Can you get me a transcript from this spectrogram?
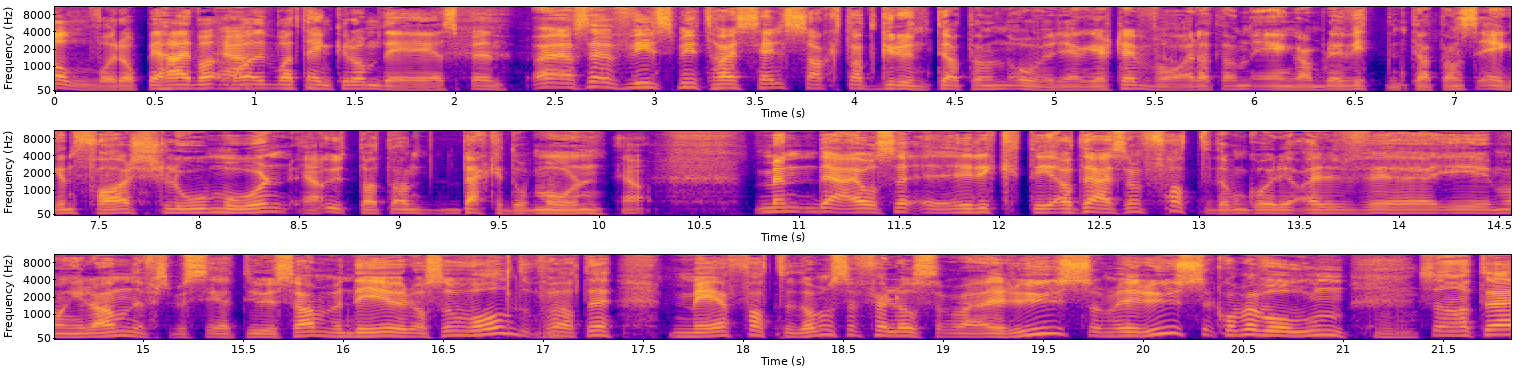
alvor oppi her. Hva, Ja. hva, hva tenker du om det, Espen? Altså, Will Smith har selv sagt at grunnen til at han overreagerte, var at han en gang ble vitne til at hans egen far slo moren Ja. uten at han backet opp moren. Ja. Men det er jo også eh, riktig at det er som fattigdom går i arv eh, i mange land, spesielt i USA, men det gjør også vold. For at det, med fattigdom så følger også rus, og med rus så kommer volden. Sånn at det,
